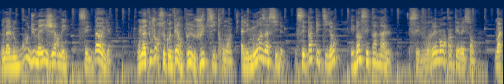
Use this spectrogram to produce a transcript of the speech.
On a le goût du maïs germé. C'est dingue. On a toujours ce côté un peu jus de citron. hein. Elle est moins acide. C'est pas pétillant. Et ben c'est pas mal. C'est vraiment intéressant. Ouais,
